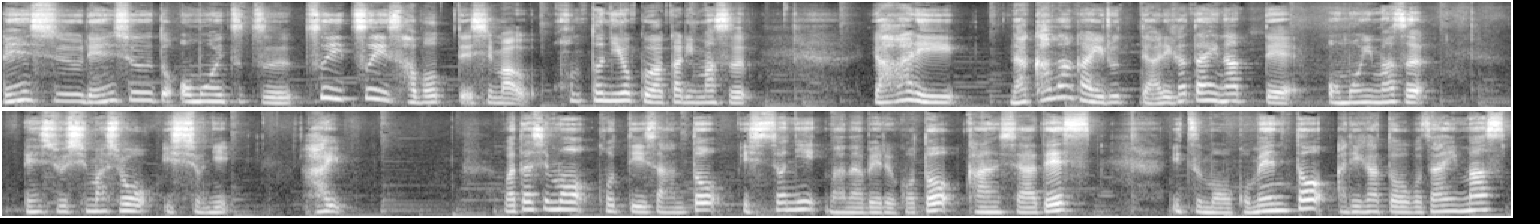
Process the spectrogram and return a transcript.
練習練習と思いつつついついサボってしまう。本当によくわかります。やはり仲間がいるってありがたいなって思います。練習しましょう一緒に。はい。私もコッティさんと一緒に学べること感謝です。いつもコメントありがとうございます。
